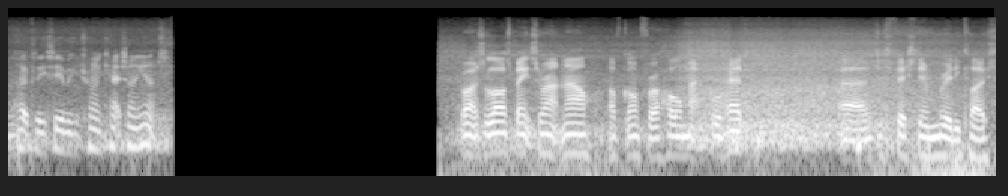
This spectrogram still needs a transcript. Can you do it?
and hopefully see if we can try and catch something else. Right, so the last baits are out now. I've gone for a whole mackerel head. Uh, just fished in really close,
